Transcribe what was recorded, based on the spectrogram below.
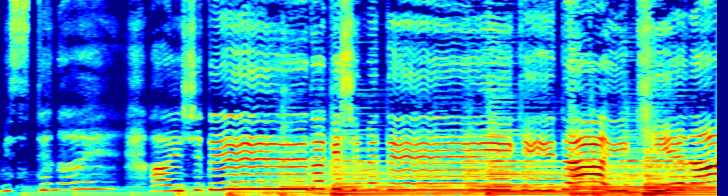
見捨てない。愛して抱きしめて生きたい。消えない。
